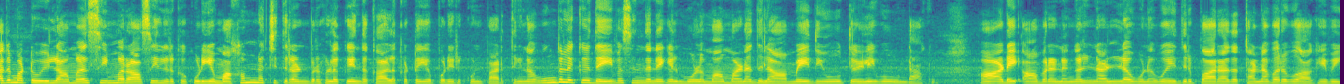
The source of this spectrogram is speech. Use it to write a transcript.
அது மட்டும் இல்லாமல் சிம்ம ராசியில் இருக்கக்கூடிய மகம் நட்சத்திர அன்பர்களுக்கு இந்த காலகட்டம் எப்படி இருக்கும்னு பார்த்தீங்கன்னா உங்களுக்கு தெய்வ சிந்தனைகள் மூலமாக மனதில் அமைதியும் தெளிவும் உண்டாகும். ஆடை ஆபரணங்கள் நல்ல உணவு எதிர்பாராத தனவரவு ஆகியவை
